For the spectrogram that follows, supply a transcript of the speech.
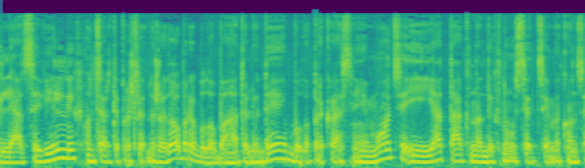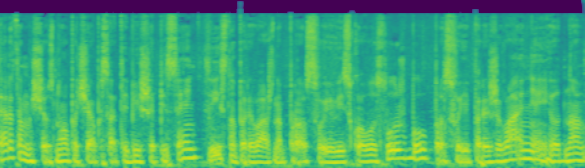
для цивільних. Концерти пройшли дуже добре, було багато людей, було прекрасні емоції. І я так надихнувся цими концертами, що знову почав писати більше пісень. Звісно, переважно про свою військову службу, про свої переживання. І одна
